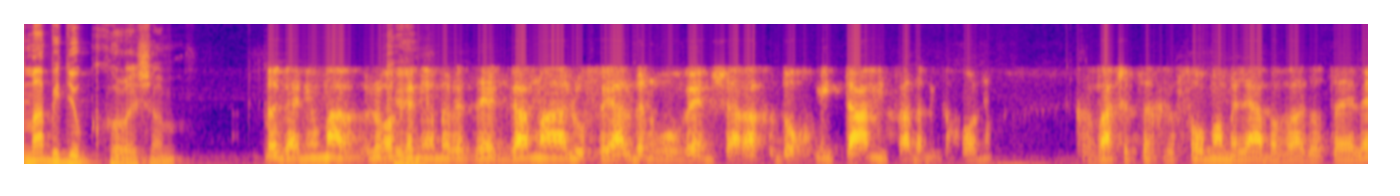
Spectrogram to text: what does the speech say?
מה בדיוק קורה שם? רגע, אני אומר, לא כן. רק אני אומר את זה, גם האלוף אייל בן ראובן, שערך דוח מטעם משרד הביטחון, קבע שצריך רפורמה מלאה בוועדות האלה.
